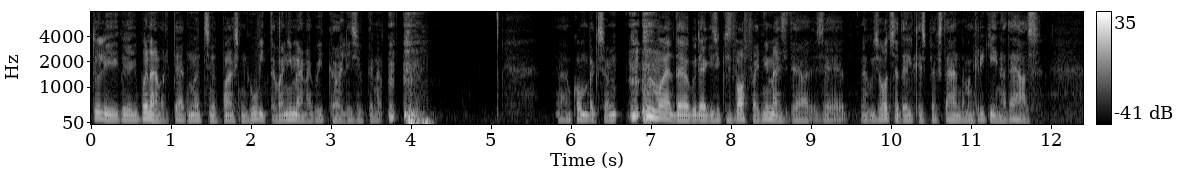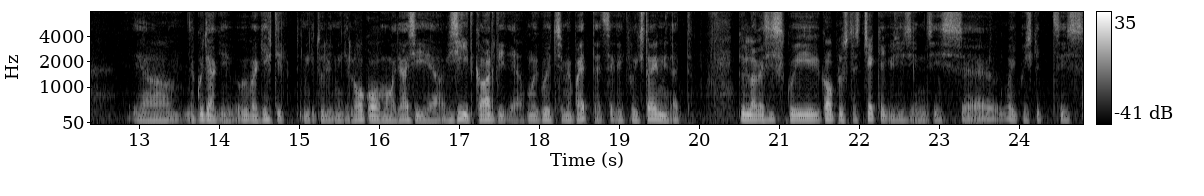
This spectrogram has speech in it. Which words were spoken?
tuli kuidagi põnevalt jah, et mõtlesime, et paneks mingi huvitava nime, nagu ikka oli niisugune kombeks on mõelda kuidagi niisuguseid vahvaid nimesid ja see, nagu see otsetõlkes peaks tähendama Krigina tehas. Ja, ja kuidagi jube kihvtilt mingi tuli mingi logo moodi asi ja visiitkaardid ja me kujutasime juba ette, et see kõik võiks toimida, et küll aga siis, kui kauplustest tšekke küsisin, siis äh, või kuskilt, siis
